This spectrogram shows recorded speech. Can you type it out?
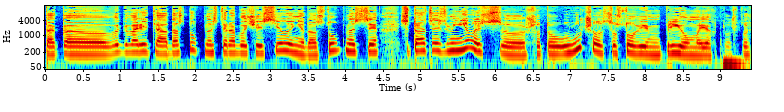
Так э, вы говорите о доступности рабочей силы, недоступности. Ситуация изменилась, э, что-то улучшилось с условиями приема их, то, что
